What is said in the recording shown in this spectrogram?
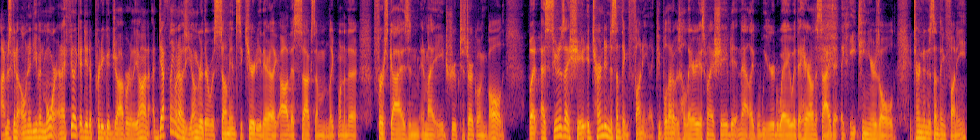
I'm just going to own it even more. And I feel like I did a pretty good job early on. Uh, Definitely when I was younger, there was some insecurity there. Like, oh, this sucks. I'm like one of the first guys in, in my age group to start going bald. But as soon as I shaved, it turned into something funny. Like people thought it was hilarious when I shaved it in that like weird way with the hair on the sides at like 18 years old. It turned into something funny.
